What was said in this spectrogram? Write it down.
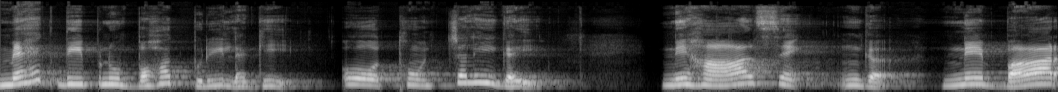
ਮਹਿਕਦੀਪ ਨੂੰ ਬਹੁਤ ਬੁਰੀ ਲੱਗੀ। ਉਹ ਉੱਥੋਂ ਚਲੀ ਗਈ। ਨਿਹਾਲ ਸਿੰਘ ਨੇ ਬਾਹਰ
